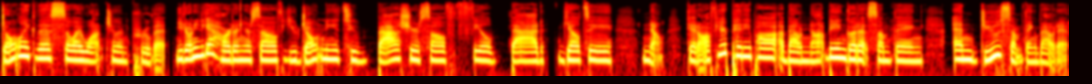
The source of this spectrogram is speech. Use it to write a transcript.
don't like this, so I want to improve it. You don't need to get hard on yourself. You don't need to bash yourself, feel bad, guilty. No, get off your pity pot about not being good at something and do something about it.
